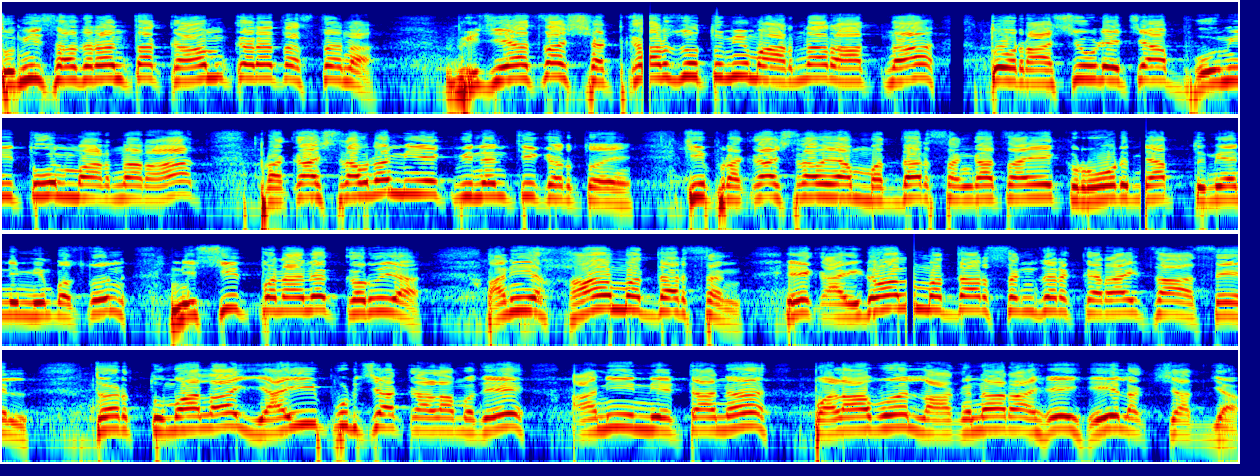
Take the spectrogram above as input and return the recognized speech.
तुम्ही साधारणतः काम करत असताना विजयाचा षटकार जो तुम्ही मारणार आहात ना तो राशिवड्याच्या भूमीतून मारणार आहात. प्रकाशरावना मी एक विनंती करतोय की प्रकाशराव या मतदारसंघाचा एक रोड मॅप तुम्ही आणि मी बसून निश्चितपणानं करूया. आणि हा मतदारसंघ एक आयडॉल मतदारसंघ जर करायचा असेल तर तुम्हाला याही पुढच्या काळामध्ये आणि नेटानं पळावं लागणार आहे हे लक्षात घ्या.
